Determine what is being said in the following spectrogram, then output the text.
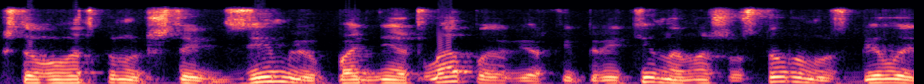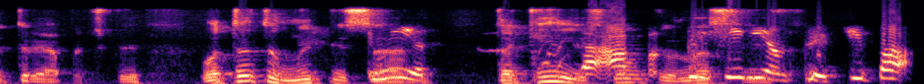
чтобы воткнуть штык в землю, поднять лапы вверх и перейти на нашу сторону с белой тряпочкой. Вот это мы писали. Нет. Такие листовки а у нас есть. Типа,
